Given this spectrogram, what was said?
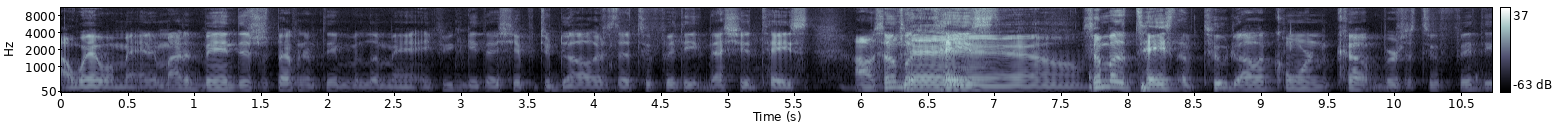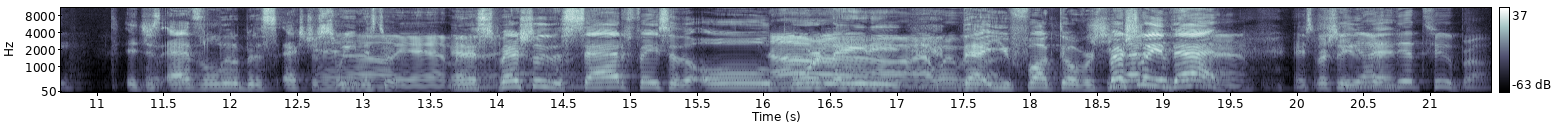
A huevo, man. And it might have been disrespectful and everything, but look, man, if you can get that shit for two dollars instead of two fifty, that shit tastes. I don't know. Something about the taste. Damn. Some of the taste of two dollar corn cup versus two fifty. It just adds a little bit of extra sweetness to it. yeah, and man. especially the sad face of the old No, poor lady I wouldn't that you fucked over. She Especially that. especially she that. did too, bro.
